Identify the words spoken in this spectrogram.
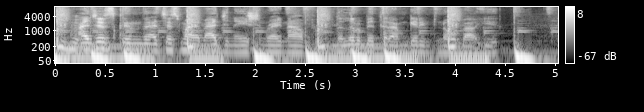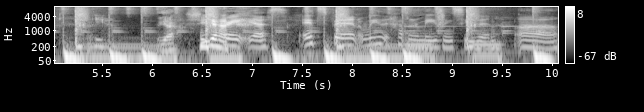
Mm-hmm. I just can. That's just my imagination right now from the little bit that I'm getting to know about you. Yeah. Yeah. She's Yeah. great, yes. It's been we had an amazing season. Uh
